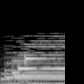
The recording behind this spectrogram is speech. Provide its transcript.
Fly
